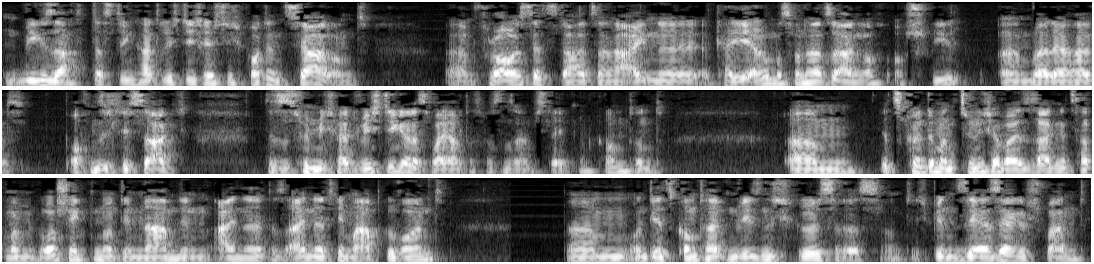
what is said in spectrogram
wie gesagt, das Ding hat richtig, richtig Potenzial und ähm, Flores setzt da halt seine eigene Karriere, muss man halt sagen, auf, aufs Spiel, ähm, weil er halt offensichtlich sagt, das ist für mich halt wichtiger, das war ja auch das, was in seinem Statement kommt. Und ähm, jetzt könnte man zynischerweise sagen, jetzt hat man mit Washington und dem Namen den eine, das eine Thema abgeräumt ähm, und jetzt kommt halt ein wesentlich größeres und ich bin sehr, sehr gespannt,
